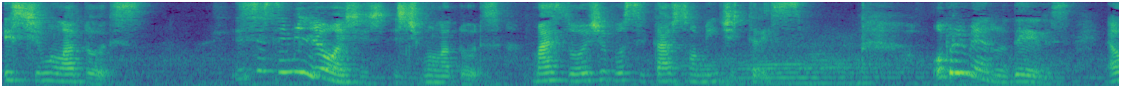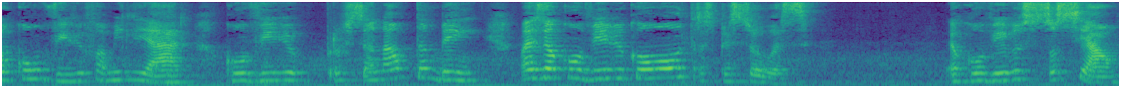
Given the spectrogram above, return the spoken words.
estimuladores. Existem milhões de estimuladores, mas hoje eu vou citar somente três. O primeiro deles é o convívio familiar, convívio profissional também, mas é o convívio com outras pessoas. É o convívio social,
